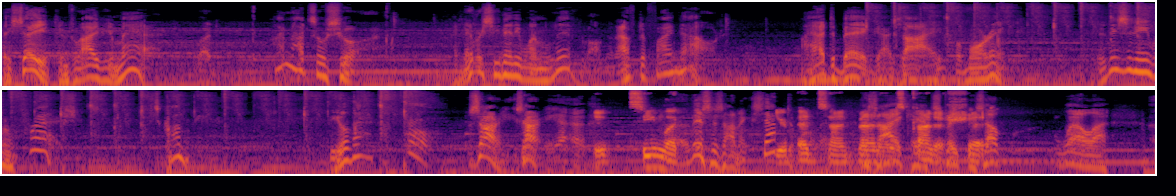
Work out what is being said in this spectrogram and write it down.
They say it can drive you mad, but I'm not so sure. I've never seen anyone live long enough to find out. I had to beg Azai for more ink. It isn't even fresh. It's, it's clumpy. Feel that? Sorry, sorry. Uh, It seemed like uh, this is unacceptable. your bedside As manner I is can't kind of this shit. out, well, uh, uh,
